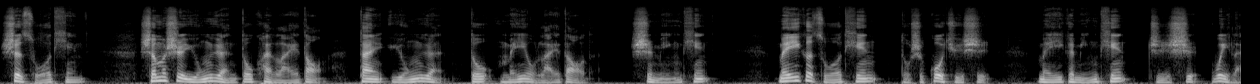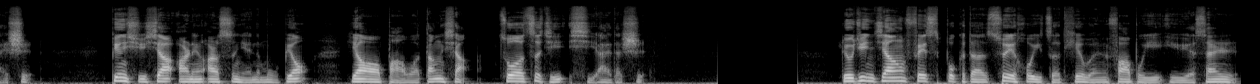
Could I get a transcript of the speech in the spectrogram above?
是昨天。什么是永远都快来到，但永远都没有来到的？是明天。每一个昨天都是过去式，每一个明天只是未来式。”并许下2024年的目标，要把握当下，做自己喜爱的事。刘俊江 Facebook 的最后一则贴文发布于1月3日，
